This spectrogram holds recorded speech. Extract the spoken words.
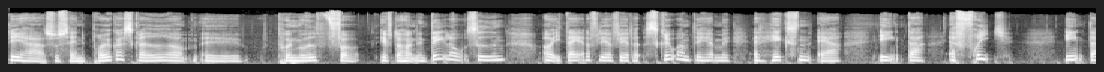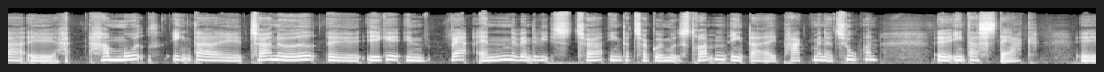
det har Susanne Brygger skrevet om øh, på en måde for efterhånden en del år siden, og i dag er der flere og flere, der skriver om det her med, at heksen er en, der er fri, en, der øh, har mod, en, der øh, tør noget, øh, ikke en hver anden nødvendigvis tør, en, der tør gå imod strømmen, en, der er i pagt med naturen, øh, en, der er stærk, øh,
